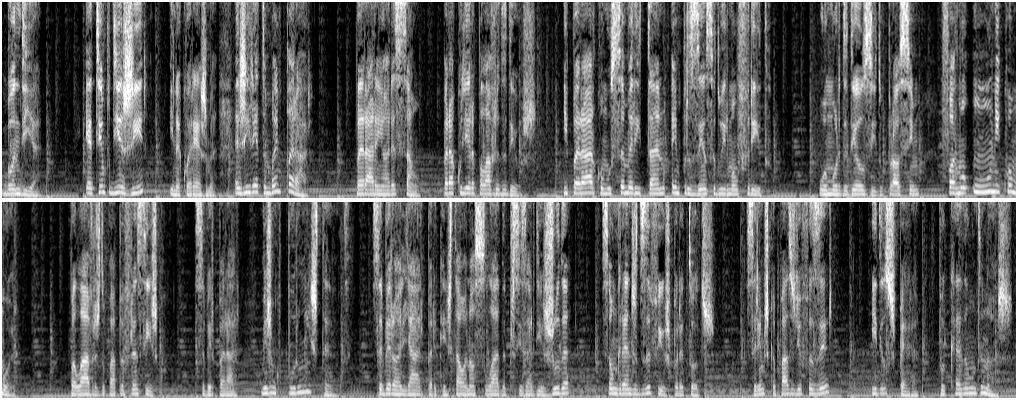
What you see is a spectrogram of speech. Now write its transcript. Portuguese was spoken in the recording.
Bom dia! É tempo de agir e na Quaresma, agir é também parar. Parar em oração para acolher a palavra de Deus e parar como o samaritano em presença do irmão ferido. O amor de Deus e do próximo formam um único amor. Palavras do Papa Francisco. Saber parar, mesmo que por um instante. Saber olhar para quem está ao nosso lado a precisar de ajuda são grandes desafios para todos. Seremos capazes de o fazer? E Deus espera por cada um de nós.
